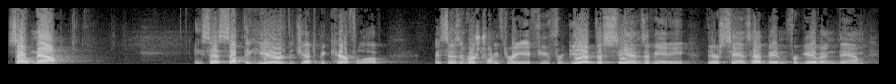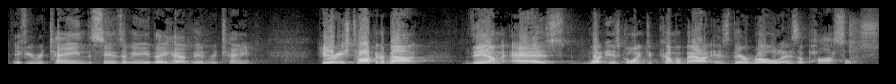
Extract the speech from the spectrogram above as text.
So now, he says something here that you have to be careful of. It says in verse 23 if you forgive the sins of any, their sins have been forgiven them. If you retain the sins of any, they have been retained. Here he's talking about them as what is going to come about as their role as apostles.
